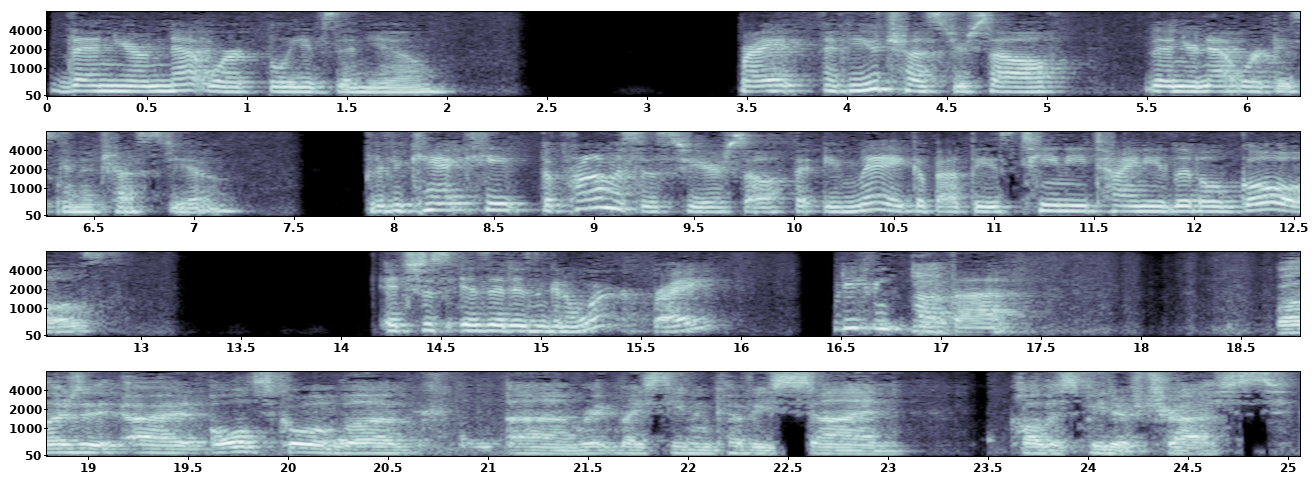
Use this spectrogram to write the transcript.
then your network believes in you. Right? If you trust yourself, then your network is going to trust you. But if you can't keep the promises to yourself that you make about these teeny tiny little goals, it's just is it isn't going to work, right? What do you think about that? Well, there's an old school book um, written by Stephen Covey's son called The Speed of Trust.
